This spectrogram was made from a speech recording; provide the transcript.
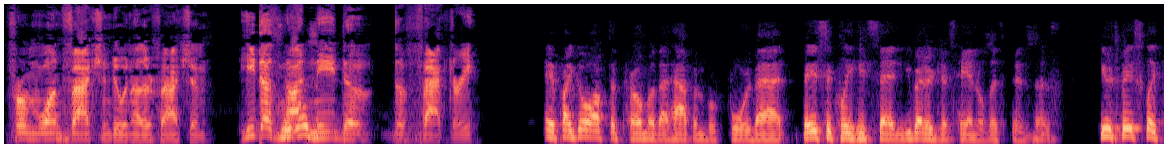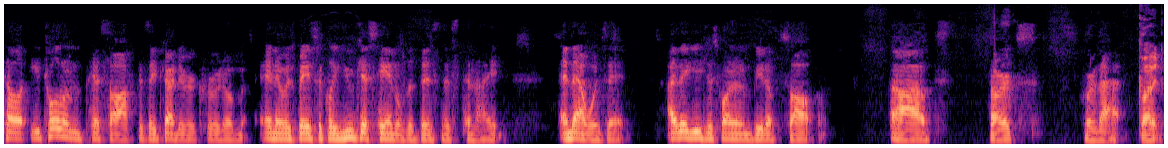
from one faction to another faction. He does not doesn't. need the the factory. if I go off the promo that happened before that, basically he said, "You better just handle this business." He was basically tell he told him to piss off because they tried to recruit him, and it was basically, "You just handle the business tonight," and that was it. I think he just wanted to beat up Salt, uh, Starks for that. Good.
